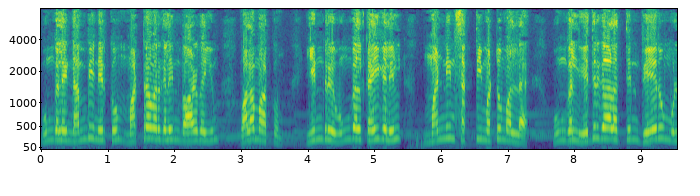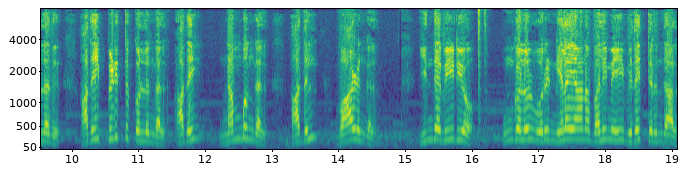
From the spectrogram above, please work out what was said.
உங்களை நம்பி நிற்கும் மற்றவர்களின் வாழ்வையும் வளமாக்கும். இன்று உங்கள் கைகளில் மண்ணின் சக்தி மட்டுமல்ல உங்கள் எதிர்காலத்தின் வேரும் உள்ளது. அதை பிடித்துக் கொள்ளுங்கள் அதை நம்புங்கள் அதில் வாழுங்கள். இந்த வீடியோ உங்களுள் ஒரு நிலையான வலிமையை விதைத்திருந்தால்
